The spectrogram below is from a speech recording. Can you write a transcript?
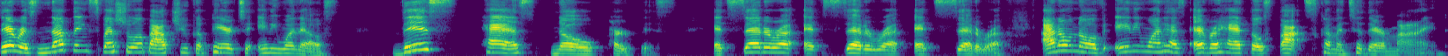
There is nothing special about you compared to anyone else. This has no purpose, etc., etc., etc. I don't know if anyone has ever had those thoughts come into their mind.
